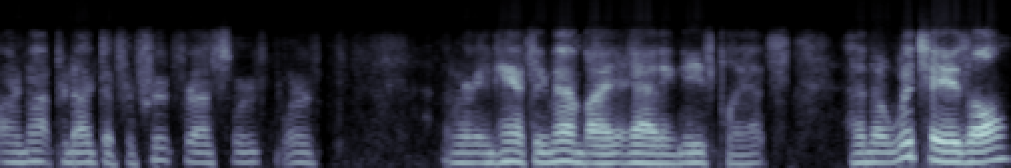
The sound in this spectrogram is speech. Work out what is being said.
are not productive for fruit for us, we're, we're, we're enhancing them by adding these plants. And the witch hazel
